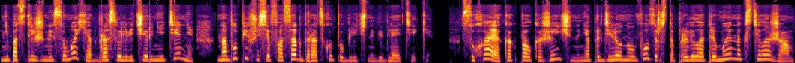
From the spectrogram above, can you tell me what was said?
Неподстриженные сумахи отбрасывали вечерние тени на облупившийся фасад городской публичной библиотеки. Сухая, как палка женщина неопределенного возраста провела Тремена к стеллажам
